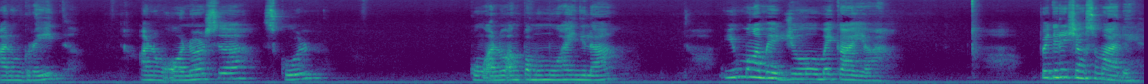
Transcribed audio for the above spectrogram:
anong grade, anong honor sa school, kung ano ang pamumuhay nila, yung mga medyo may kaya, pwede rin siyang sumali.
